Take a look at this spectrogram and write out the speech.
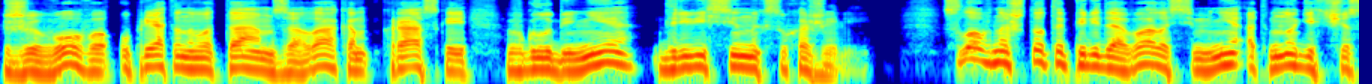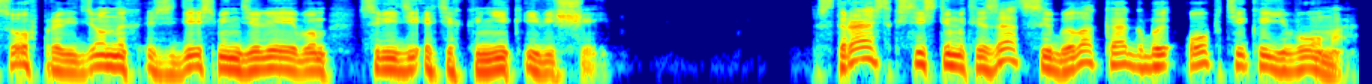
живого, упрятанного там, за лаком, краской, в глубине древесинных сухожилий словно что-то передавалось мне от многих часов, проведенных здесь Менделеевым среди этих книг и вещей. Страсть к систематизации была как бы оптикой его ума.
